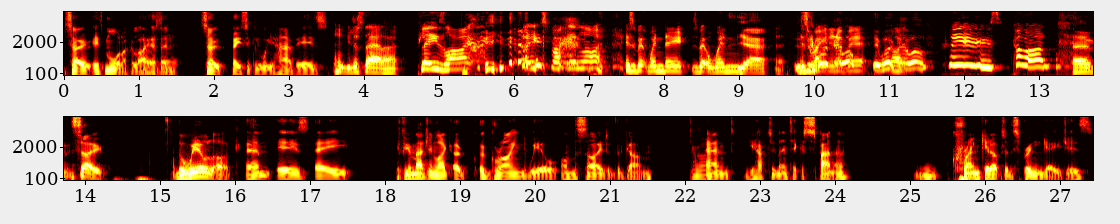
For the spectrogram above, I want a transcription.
So it's more like a lighter I than. it. So basically, what you have is You're just there, like, please light, please fucking light. It's a bit windy. It's a bit of wind. yeah, It's it won't raining a go off. bit. It won't Like- go off. Please, come on. Um, so the wheel lock um, is a if you imagine like a, a grind wheel on the side of the gun, Right. and you have to then take a spanner, crank it up so the spring engages,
